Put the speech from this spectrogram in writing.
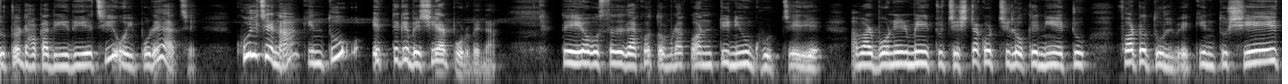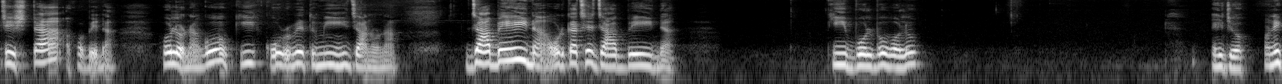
দুটো ঢাকা দিয়ে দিয়েছি, ওই পরে আছে। খুলছে না, কিন্তু এর থেকে বেশি আর পড়বে না। তো এই অবস্থাতে দেখো, তোমরা কন্টিনিউ ঘুরছে। যে আমার বোনের মেয়ে একটু চেষ্টা করছিল ওকে নিয়ে একটু ফটো তুলবে, কিন্তু সে চেষ্টা হবে না। হলো না গো, কি করবে তুমি জানো না। যাবেই না, ওর কাছে যাবেই না। কি বলব বলো? এই যে, অনেক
